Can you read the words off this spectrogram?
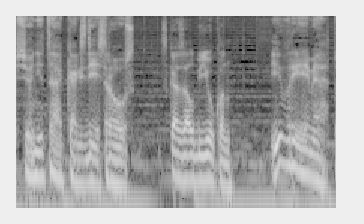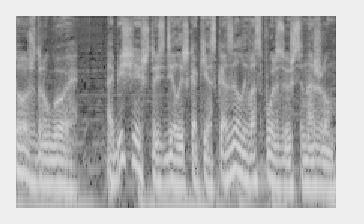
все не так, как здесь, Роуз», – сказал Бьюкон. «И время тоже другое. Обещай, что сделаешь, как я сказал, и воспользуешься ножом».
